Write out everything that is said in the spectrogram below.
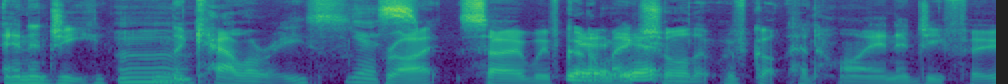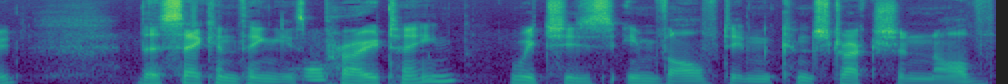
energy, the calories, Yes. right? So we've got to make yeah. sure that we've got that high energy food. The second thing is protein, which is involved in construction of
